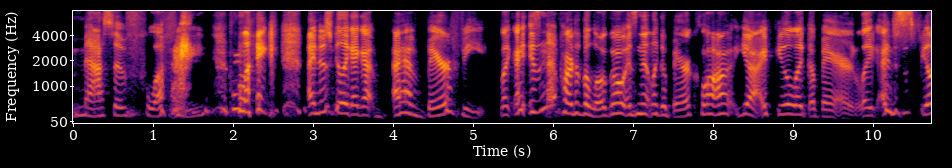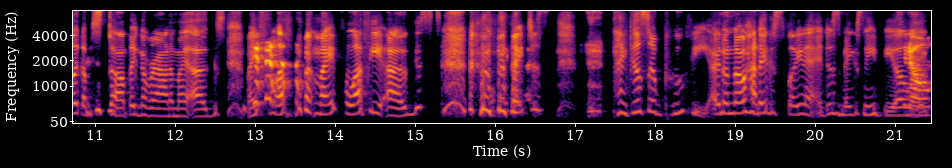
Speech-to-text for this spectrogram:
massive fluffy. like I just feel like I got I have bare feet. Like I, isn't that part of the logo? Isn't it like a bear claw? Yeah, I feel like a bear. Like I just feel like I'm stomping around in my Uggs, my fluff, my fluffy Uggs. I just I feel so poofy. I don't know how to explain it. It just makes me feel you know, like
